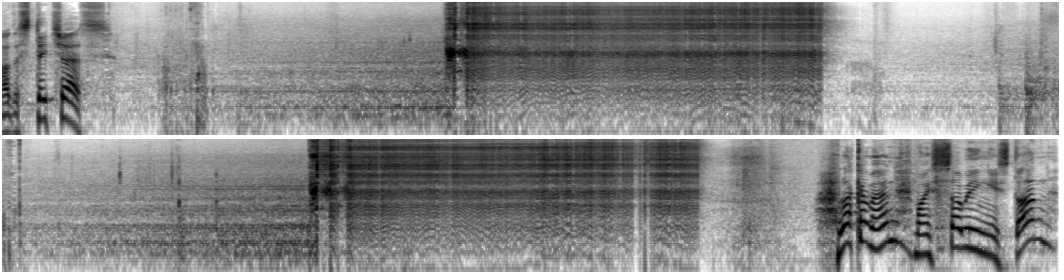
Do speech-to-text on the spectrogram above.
are the stitches. Lekker man, my sewing is done.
